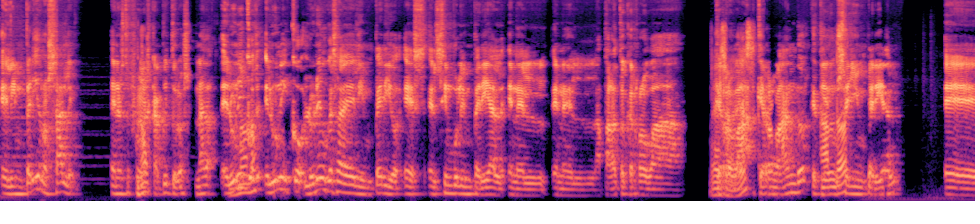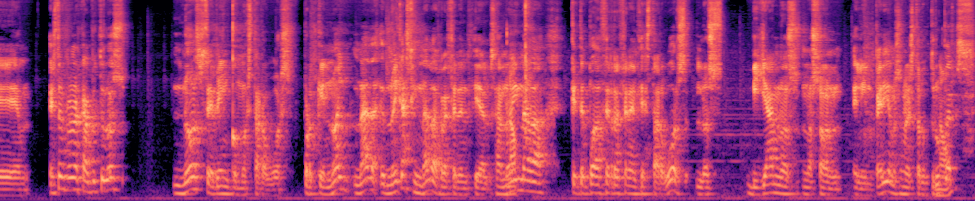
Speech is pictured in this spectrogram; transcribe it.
el imperio no sale en estos primeros capítulos. Nada. El único, El único, lo único que sale del imperio es el símbolo imperial en el, en el aparato que roba, que roba, que roba Andor, que tiene un sello imperial. Eh, estos primeros capítulos no se ven como Star Wars, porque no hay nada, no hay casi nada referencial. O sea, no, hay nada que te pueda hacer referencia a Star Wars. Los villanos no son el Imperio, no son Stormtroopers.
